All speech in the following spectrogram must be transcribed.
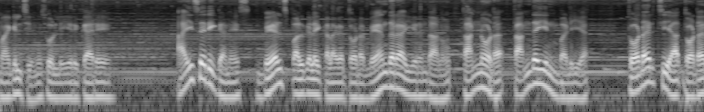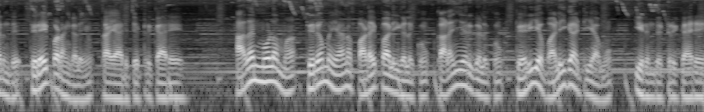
மகிழ்ச்சின்னு சொல்லியிருக்காரு ஐசரி கணேஷ் வேல்ஸ் பல்கலைக்கழகத்தோட வேந்தராக இருந்தாலும் தன்னோட தந்தையின் வழியை தொடர்ச்சியாக தொடர்ந்து திரைப்படங்களையும் தயாரிச்சிட்ருக்காரு இருக்காரு. அதன் மூலமாக திறமையான படைப்பாளிகளுக்கும் கலைஞர்களுக்கும் பெரிய வழிகாட்டியாகவும் இருந்துட்டுருக்காரு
